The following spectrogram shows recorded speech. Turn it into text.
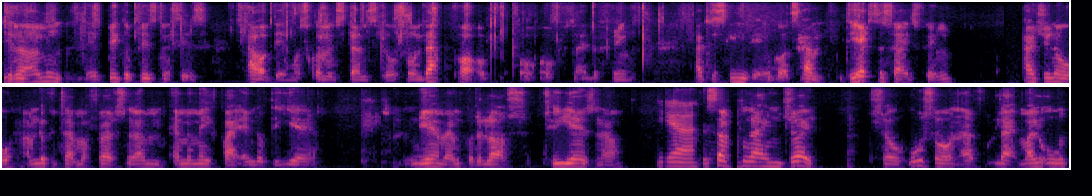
Do you know what I mean? There's bigger businesses out there what's gone on standstill. So on that part of, of, of side of things, I just leave it in God's hand. The exercise thing, as you know, I'm looking to have my first um, MMA fight end of the year. Yeah, man, for the last two years now Yeah. it's something I enjoy. So also I've like my little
